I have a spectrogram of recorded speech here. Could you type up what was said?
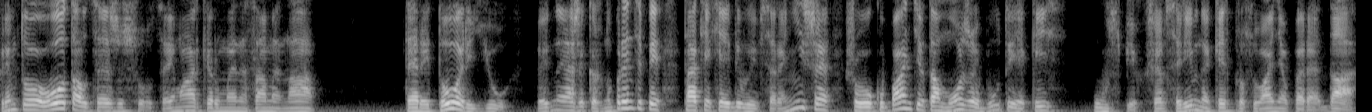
Крім того, ОТАВ це ж що? Цей маркер у мене саме на територію. Відповідно, я же кажу, ну, в принципі, так як я й дивився раніше, що у окупантів там може бути якийсь успіх, ще все рівно якесь просування вперед. Да.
